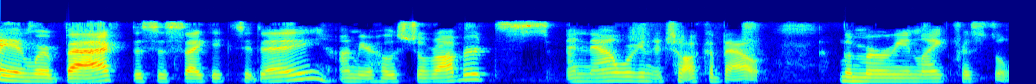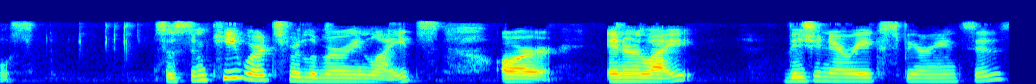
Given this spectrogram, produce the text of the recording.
Hi, and we're back. This is Psychic Today. I'm your host, Jill Roberts, and now we're going to talk about Lemurian light crystals. So, some keywords for Lemurian lights are inner light, visionary experiences,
